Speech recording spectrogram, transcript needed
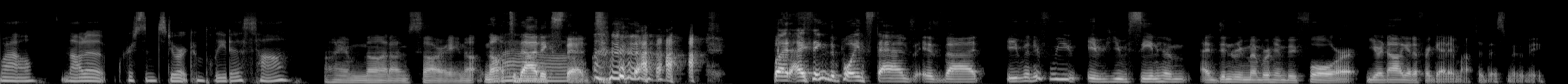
Wow, not a Kristen Stewart completist, huh? I am not. I'm sorry. Not not wow. to that extent. but I think the point stands is that even if we if you've seen him and didn't remember him before, you're not gonna forget him after this movie.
